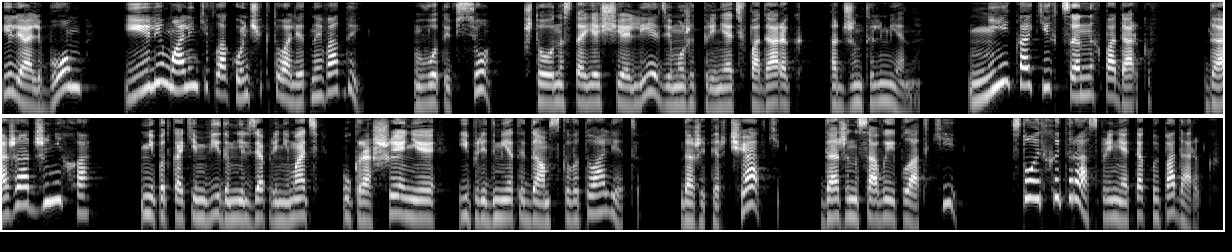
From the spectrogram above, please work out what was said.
или альбом, или маленький флакончик туалетной воды. Вот и все, что настоящая леди может принять в подарок от джентльмена. Никаких ценных подарков, даже от жениха. Ни под каким видом нельзя принимать украшения и предметы дамского туалета. Даже перчатки, даже носовые платки. Стоит хоть раз принять такой подарок.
